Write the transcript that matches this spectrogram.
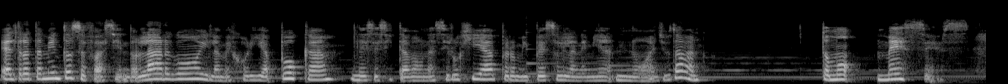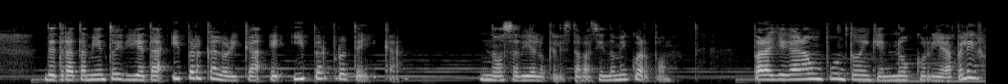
El tratamiento se fue haciendo largo y la mejoría poca, necesitaba una cirugía, pero mi peso y la anemia no ayudaban. Tomó meses de tratamiento y dieta hipercalórica e hiperproteica. No sabía lo que le estaba haciendo a mi cuerpo, para llegar a un punto en que no corriera peligro.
